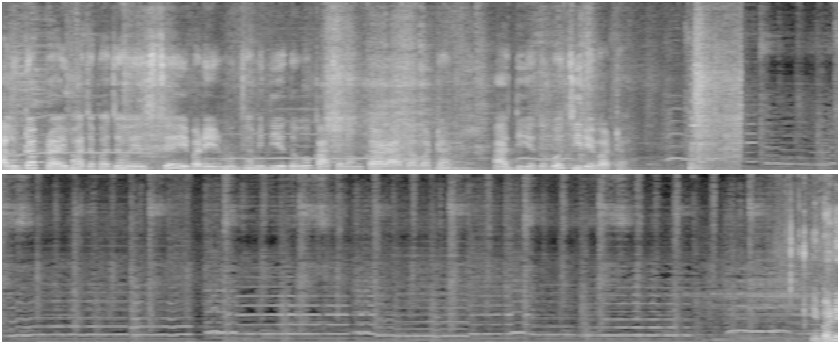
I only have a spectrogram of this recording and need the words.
আলুটা প্রায় ভাজা ভাজা হয়ে এসছে। এবারে এর মধ্যে আমি দিয়ে দেবো কাঁচা লঙ্কা আর আদা বাটা আর দিয়ে দেবো জিরে বাটা। এবারে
